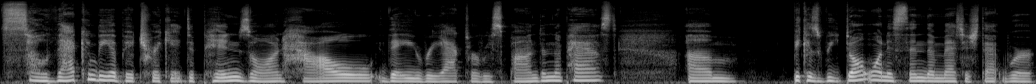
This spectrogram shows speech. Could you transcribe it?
So that can be a bit tricky. It depends on how they react or respond in the past. Um, because we don't want to send the message that we're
